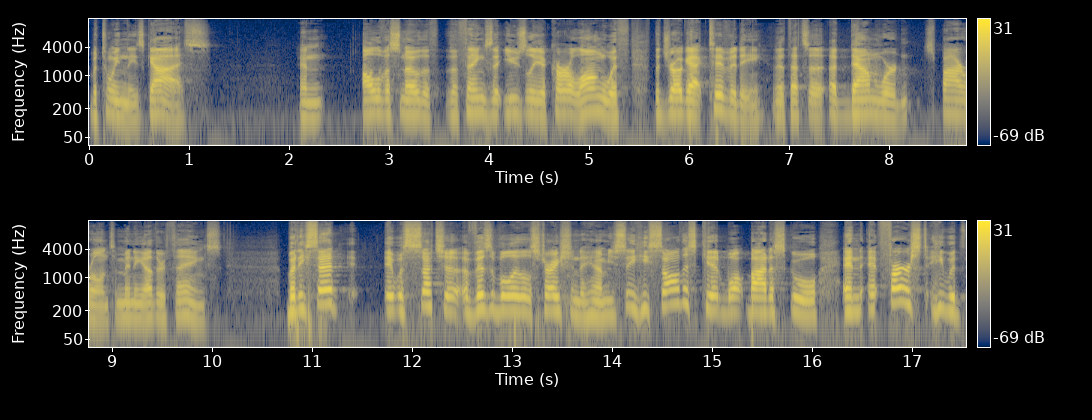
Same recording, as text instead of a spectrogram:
between these guys. And all of us know the, the things that usually occur along with the drug activity, that that's a, a downward spiral into many other things. But he said it was such a, a, visible illustration to him. You see, he saw this kid walk by to school, and at first he would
